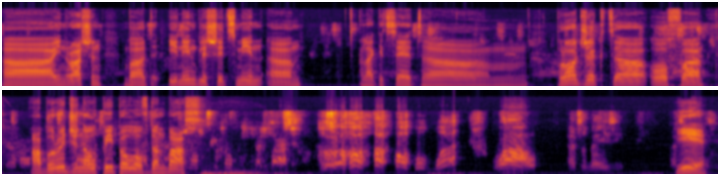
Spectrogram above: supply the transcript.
uh, in Russian, but in English it's mean um, like it said um, project uh, of uh, Aboriginal people of Donbass. Oh, what? Wow. That's amazing. That's yeah. Amazing.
